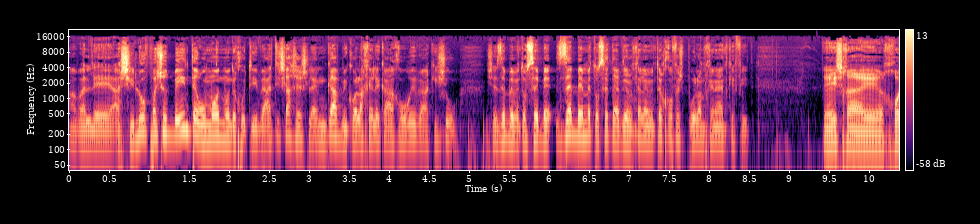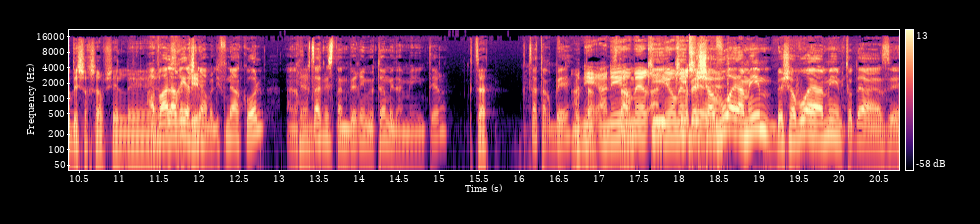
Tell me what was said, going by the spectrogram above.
אבל uh, השילוב פשוט באינטר הוא מאוד מאוד איכותי, ואל תשכח שיש להם גב מכל החלק האחורי והקישור, שזה באמת עושה, זה באמת עושה את ההבדל, נותן להם יותר חופש פעולה מבחינה התקפית. יש לך אה, חודש עכשיו של אה, אבל רגע, משחקים. שנייה, אבל לפני הכל, אנחנו כן. קצת מסתנוורים יותר מדי מאינטר, קצת. קצת הרבה. אני, אני סתם. אומר, כי, אני אומר כי בשבוע ימים, בשבוע ימים, אתה יודע, זה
